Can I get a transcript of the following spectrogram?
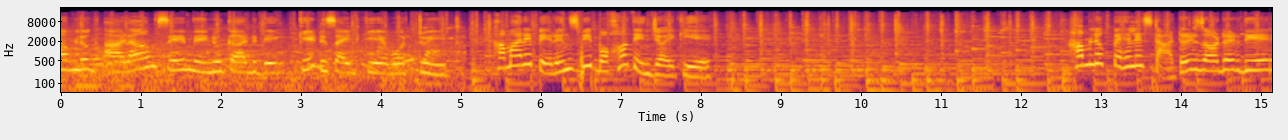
हम लोग आराम से मेनू कार्ड देख के डिसाइड किए वो ट्वीट हमारे पेरेंट्स भी बहुत एंजॉय किए. हम लोग पहले स्टार्टर्स ऑर्डर दिए.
